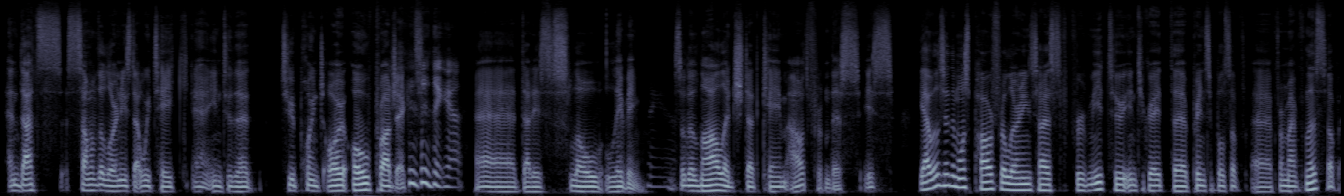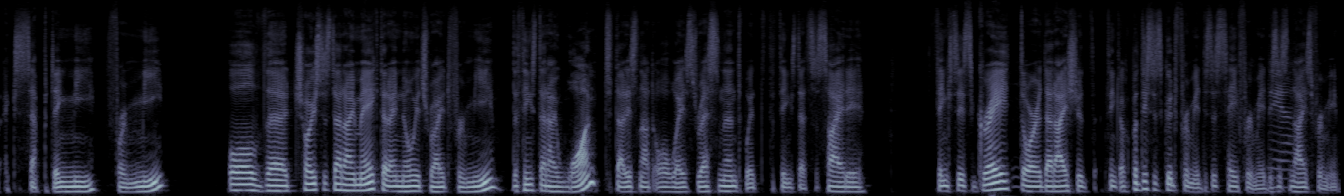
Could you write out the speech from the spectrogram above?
And that's some of the learnings that we take uh, into the 2.0 project yeah, uh, that is slow living. yeah. So the knowledge that came out from this is, yeah, I will say the most powerful learning has for me to integrate the principles of uh, from mindfulness of accepting me for me, all the choices that I make that I know it's right for me, the things that I want that is not always resonant with the things that society thinks is great or that I should think of. But this is good for me. This is safe for me. This is nice for me.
